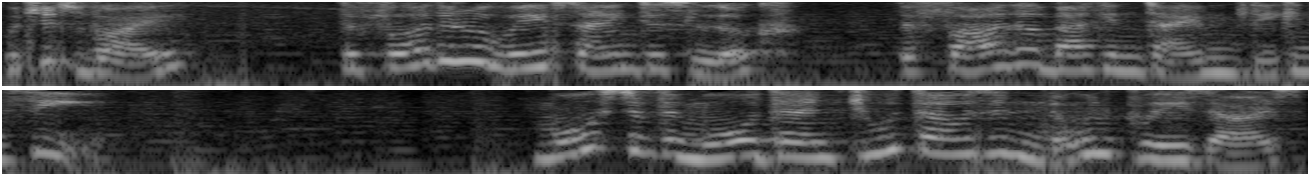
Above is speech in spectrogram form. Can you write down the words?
Which is why, the further away scientists look, the farther back in time they can see. Most of the more than 2000 known quasars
